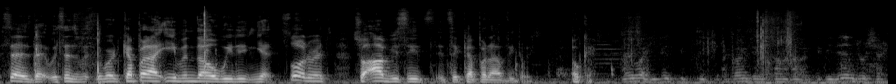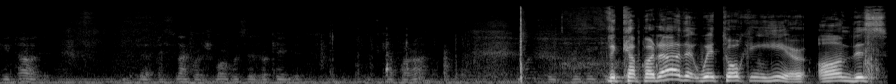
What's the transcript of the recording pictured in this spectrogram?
says that it says the word kapara even though we didn't yet slaughter it. So obviously it's, it's a kapara vidoy. Okay. According to uh, if you didn't do shechita, it's like what Shmuel says. Okay, it's, it's kapara. The kapara that we're talking here on this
